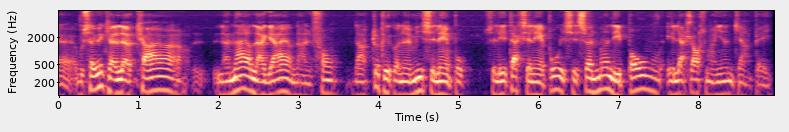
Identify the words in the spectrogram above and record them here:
Euh, vous savez que le cœur, le nerf de la guerre, dans le fond, dans toute l'économie, c'est l'impôt. C'est les taxes et l'impôt, et c'est seulement les pauvres et la classe moyenne qui en payent.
